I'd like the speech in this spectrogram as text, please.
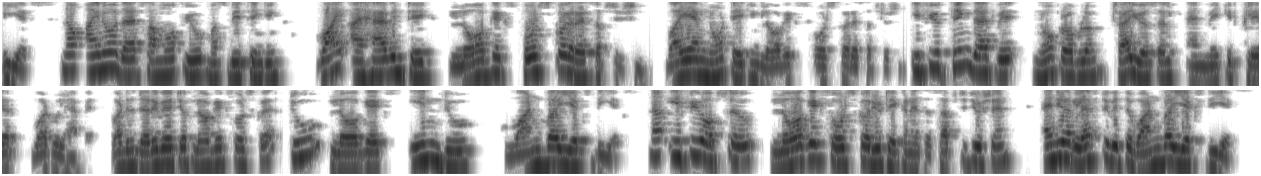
dx. Now I know that some of you must be thinking why I haven't taken log x whole square as substitution. Why I am not taking log x whole square as substitution. If you think that way, no problem. Try yourself and make it clear what will happen. What is derivative of log x whole square? 2 log x into 1 by x dx. Now if you observe log x whole square you taken as a substitution and you are left with 1 by x dx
